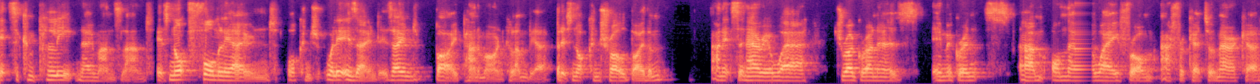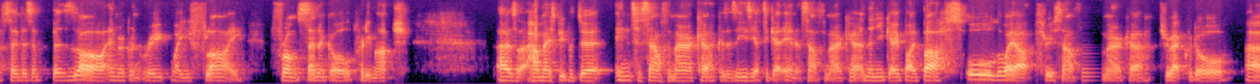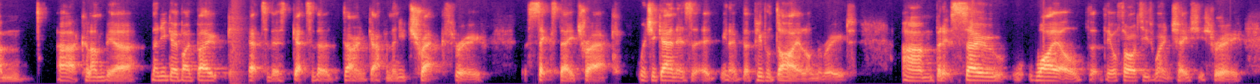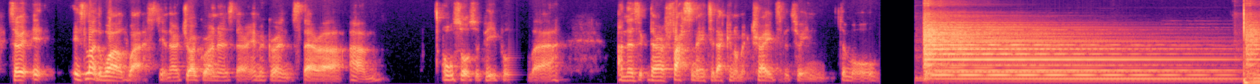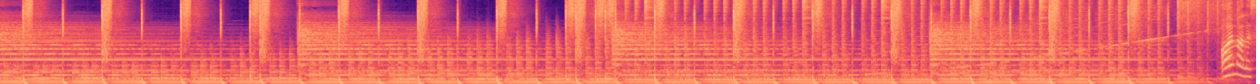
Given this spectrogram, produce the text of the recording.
It's a complete no man's land. It's not formally owned or control. Well, it is owned. It's owned by Panama and Colombia, but it's not controlled by them. And it's an area where drug runners, immigrants um, on their way from Africa to America. So there's a bizarre immigrant route where you fly from Senegal pretty much, as how most people do it, into South America because it's easier to get in at South America. And then you go by bus all the way up through South America, through Ecuador, um, uh, Colombia. Then you go by boat, get to this, get to the Darien Gap, and then you trek through a six day trek which again is you know that people die along the route um, but it's so wild that the authorities won't chase you through so it, it it's like the wild west you know there are drug runners there are immigrants there are um, all sorts of people there. And there's there are fascinated economic trades between them all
